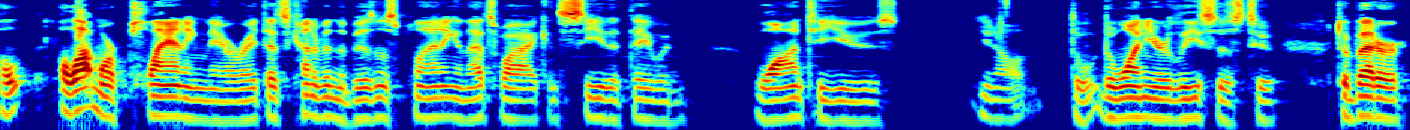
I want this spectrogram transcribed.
a, a, lot more planning there right that's kind of in the business planning and that's why i can see that they would want to use, you know, the the one year leases to to better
